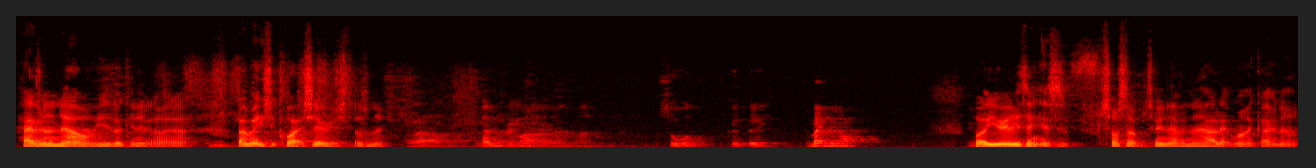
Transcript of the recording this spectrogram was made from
Heaven and hell, you're looking at it like that. That makes it quite serious, doesn't it? Well, Um, sort of, could be. Maybe not. Well, you really think there's a toss up between heaven and hell? It might go now.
